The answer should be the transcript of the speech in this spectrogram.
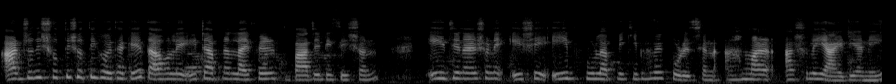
আর যদি সত্যি সত্যি হয়ে থাকে, তাহলে এটা আপনার লাইফের বাজে ডিসিশন। এই জেনারেশনে এসে এই ভুল আপনি কীভাবে করেছেন, আমার আসলেই আইডিয়া নেই।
